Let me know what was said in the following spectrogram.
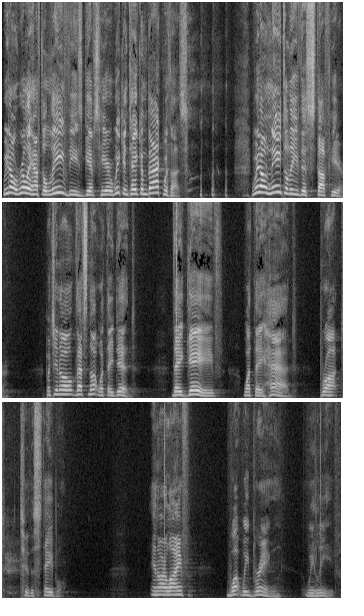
we don't really have to leave these gifts here. We can take them back with us. we don't need to leave this stuff here. But you know, that's not what they did. They gave what they had brought to the stable. In our life, what we bring, we leave.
